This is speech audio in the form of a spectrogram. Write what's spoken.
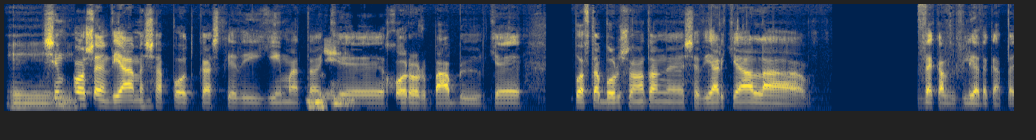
Ε... Συν πόσα ενδιάμεσα podcast και διηγήματα ναι. και horror bubble και που αυτά μπορούσαν να ήταν σε διάρκεια άλλα 10 βιβλία, 15.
